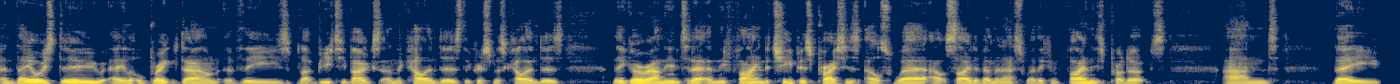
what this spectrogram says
and they always do a little breakdown of these like beauty bags and the calendars, the Christmas calendars. They go around the internet and they find the cheapest prices elsewhere outside of M&S where they can find these products, and they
